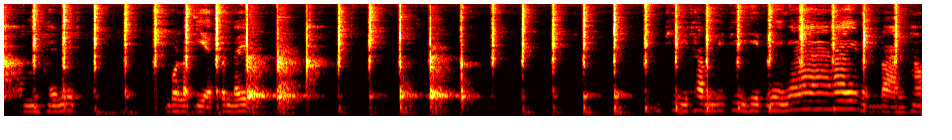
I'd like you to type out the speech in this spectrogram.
ทำให้มันบละเอียดปานใดวิธีทำวิธีเฮ็ดง่ายๆบานๆเฮา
